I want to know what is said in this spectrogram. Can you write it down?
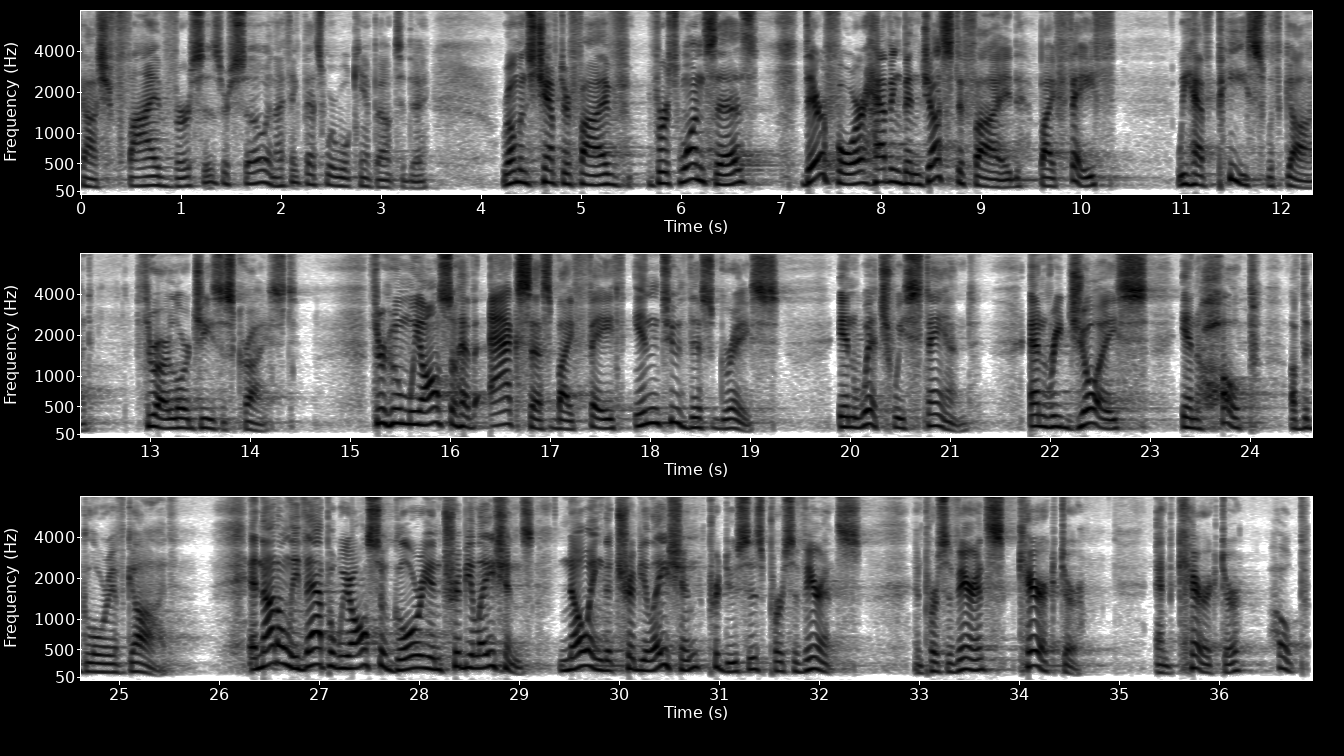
gosh, five verses or so, and I think that's where we'll camp out today. Romans chapter 5, verse 1 says, Therefore, having been justified by faith, we have peace with God through our Lord Jesus Christ, through whom we also have access by faith into this grace in which we stand and rejoice in hope of the glory of God. And not only that, but we also glory in tribulations, knowing that tribulation produces perseverance, and perseverance, character, and character, hope.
